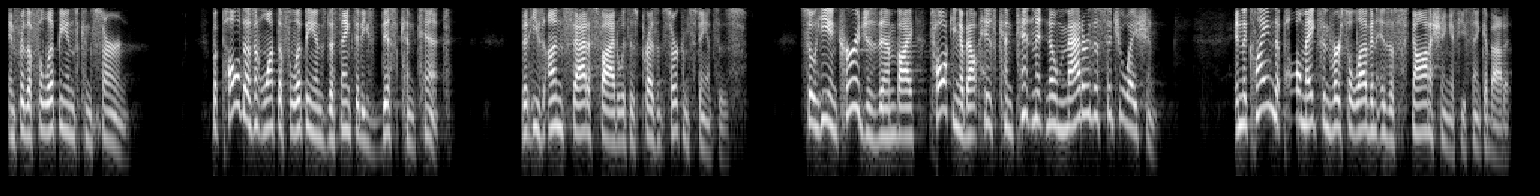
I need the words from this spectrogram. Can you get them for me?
and for the Philippians' concern. But Paul doesn't want the Philippians to think that he's discontent, that he's unsatisfied with his present circumstances. So he encourages them by talking about his contentment no matter the situation. And the claim that Paul makes in verse 11 is astonishing if you think about it.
